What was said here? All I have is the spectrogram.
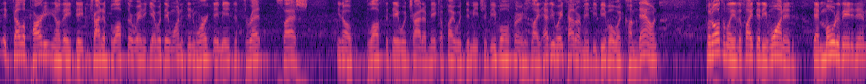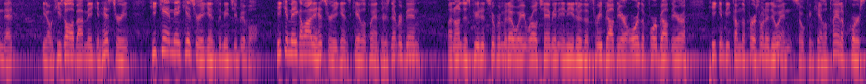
it fell apart. You know, they they tried to bluff their way to get what they wanted. It didn't work. They made the threat slash you know bluff that they would try to make a fight with Dimitri Bivol for his light heavyweight title, or maybe Bivol would come down. But ultimately, the fight that he wanted, that motivated him, that you know he's all about making history. He can't make history against Dimitri Bivol. He can make a lot of history against Caleb Plant. There's never been an undisputed super middleweight world champion in either the three belt era or the four belt era. He can become the first one to do it, and so can Caleb Plant, of course.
